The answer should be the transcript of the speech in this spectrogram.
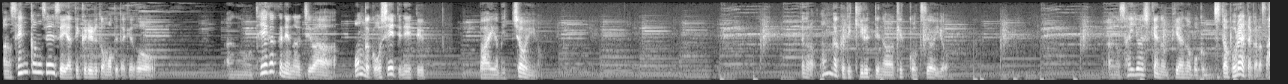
あの、専科の先生やってくれると思ってたけど、あの、低学年のうちは音楽教えてねっていう場合がめっちゃ多いんよ。だから音楽できるっていうのは結構強いよ。あの、採用試験のピアノ僕ズタボロやったからさ。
